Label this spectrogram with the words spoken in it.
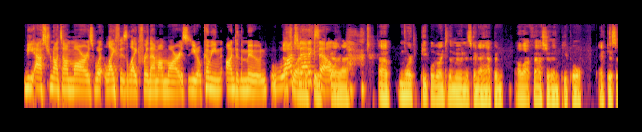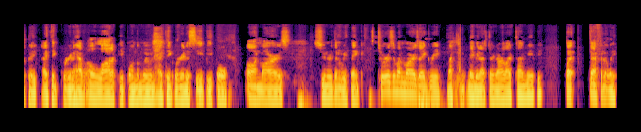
the astronauts on Mars, what life is like for them on Mars, you know, coming onto the moon. Watch that I think, Excel. uh, uh, more people going to the moon is going to happen a lot faster than people anticipate. I think we're going to have a lot of people on the moon. I think we're going to see people on Mars sooner than we think. Tourism on Mars, I agree. Not, maybe not during our lifetime, maybe, but definitely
